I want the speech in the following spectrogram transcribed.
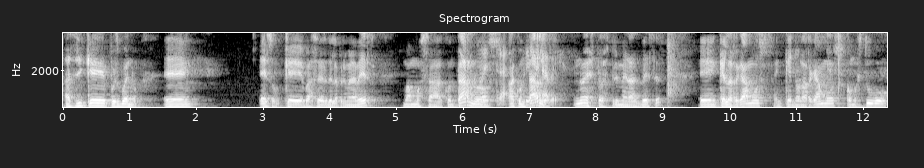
Así que, pues bueno, eh, eso que va a ser de la primera vez. Vamos a contarnos, Nuestras a contarles nuestras primeras veces, en qué la regamos, en qué no la regamos, cómo estuvo,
